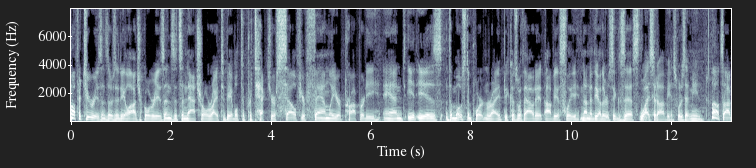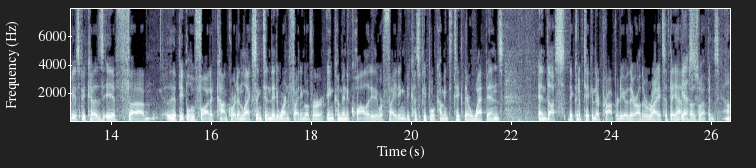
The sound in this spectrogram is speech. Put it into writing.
Well, for two reasons. There's ideological reasons. It's a natural right to be able to protect yourself, your family, your property, and it is the most important right because without it, obviously, none of the others exist. Why is it obvious? What does that mean? Well, it's obvious because if um, the people who fought at Concord and Lexington, they weren't fighting over income inequality. They were fighting because people were coming to take their weapons and thus they could have taken their property or their other rights if they had Yes. those weapons. Yeah.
